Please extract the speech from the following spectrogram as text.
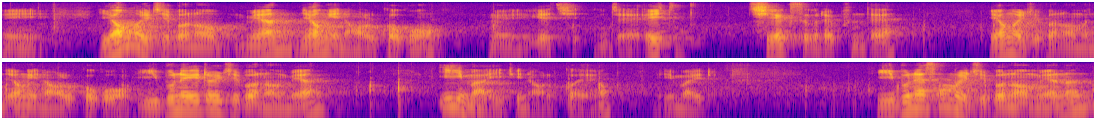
이 0을 집어넣으면 0이 나올 거고 뭐 이게 지- 이제 GX 그래프인데 0을 집어넣으면 0이 나올 거고 2분의 1을 집어넣으면 2마 1이 나올 거예요. 2마 1. 2분의 3을 집어넣으면은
